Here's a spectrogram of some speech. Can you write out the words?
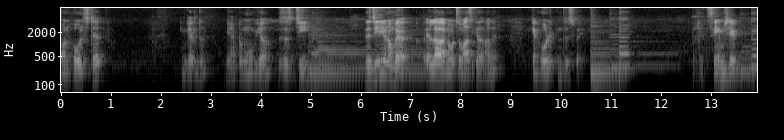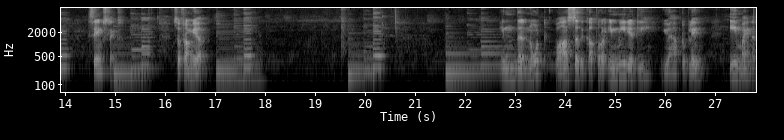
one whole step. we have to move here. This is G. The G liyo namba ella notes um vaasikadanaala we can hold it in this way. Right. same shape same strings. So from here. in the note vaasadukapra immediately you have to play E minor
